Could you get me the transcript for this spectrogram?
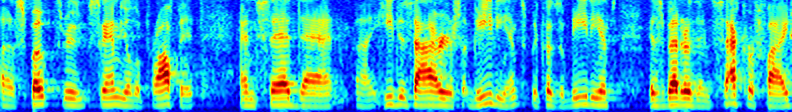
uh, spoke through Samuel the prophet and said that uh, he desires obedience because obedience is better than sacrifice.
